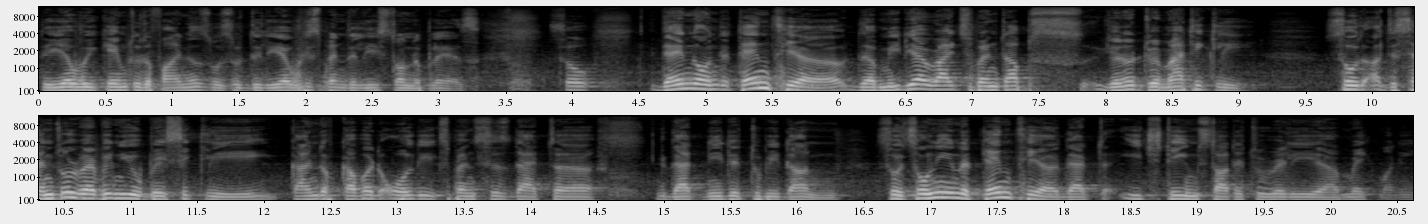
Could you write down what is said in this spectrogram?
the year we came to the finals, was the year we spent the least on the players. So then on the 10th year, the media rights went up, you know, dramatically. So the, the central revenue basically kind of covered all the expenses that, uh, that needed to be done. So it's only in the 10th year that each team started to really uh, make money.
